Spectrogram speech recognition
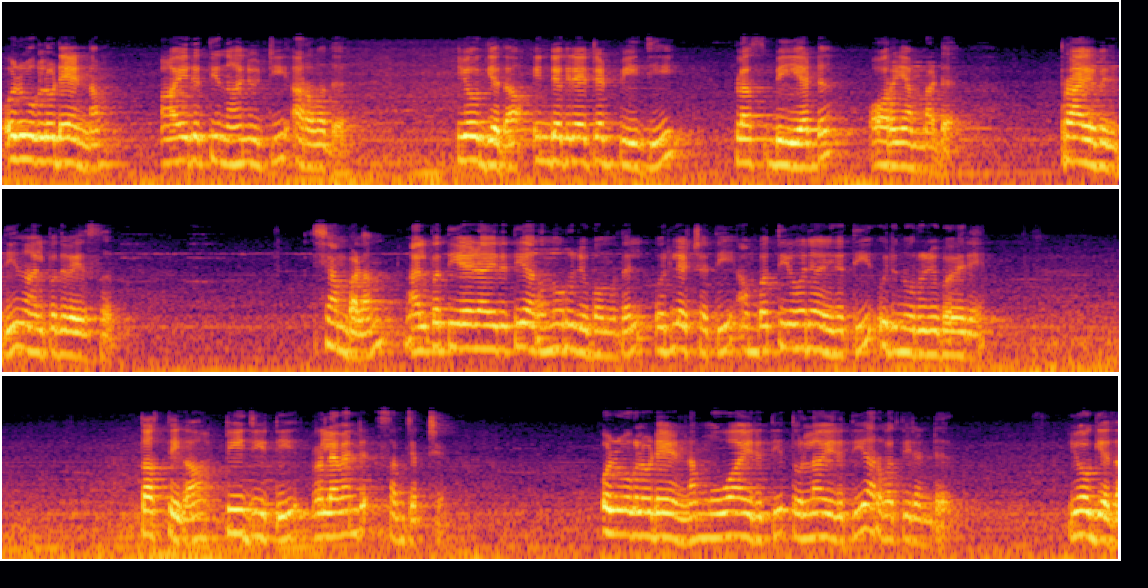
ഒഴിവുകളുടെ എണ്ണം ആയിരത്തി നാനൂറ്റി അറുപത് യോഗ്യത integrated P G plus B Ed or M Ed പ്രായപരിധി നാൽപ്പത് വയസ്സ്. ശമ്പളം നാൽപ്പത്തി ഏഴായിരത്തി അറുന്നൂറ് രൂപ മുതൽ ഒരു ലക്ഷത്തി അമ്പത്തി ഓരായിരത്തി ഒരുന്നൂറ് രൂപ വരെ. തസ്തിക T G T relevant subject ഒഴിവുകളുടെ എണ്ണം മൂവായിരത്തി തൊള്ളായിരത്തി അറുപത്തിരണ്ട് യോഗ്യത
